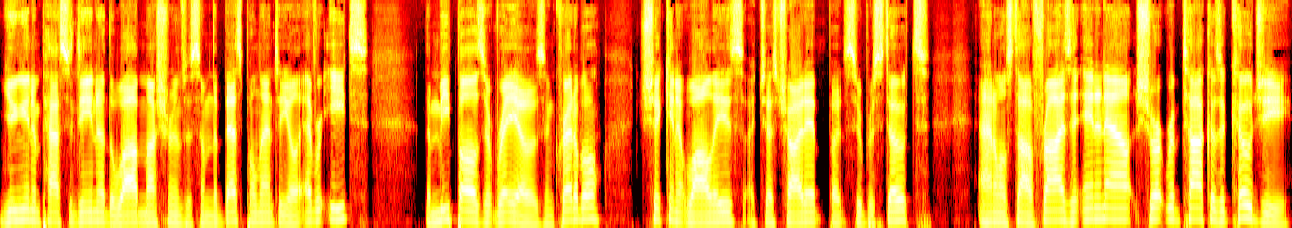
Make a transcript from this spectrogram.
Union and Pasadena, the wild mushrooms with some of the best polenta you'll ever eat. The meatballs at Rao's, incredible chicken at Wally's. I just tried it, but super stoked. Animal style fries at In and Out, short rib tacos at Kogi,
